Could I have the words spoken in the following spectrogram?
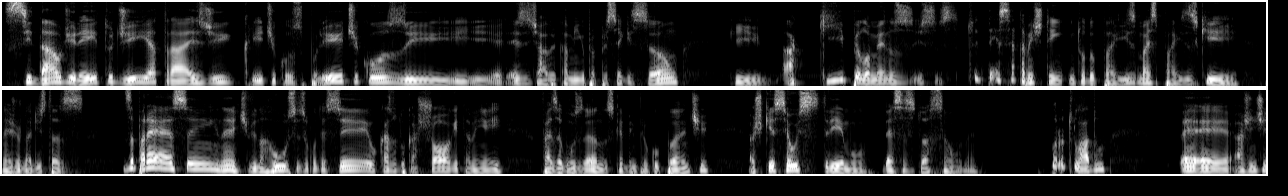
se dá o direito de ir atrás de críticos políticos e, e existe abre caminho para perseguição que aqui pelo menos isso tem, certamente tem em todo o país mas países que né, jornalistas desaparecem né a gente viu na Rússia isso acontecer o caso do Khashoggi também aí faz alguns anos que é bem preocupante acho que esse é o extremo dessa situação né por outro lado é, é, a gente,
